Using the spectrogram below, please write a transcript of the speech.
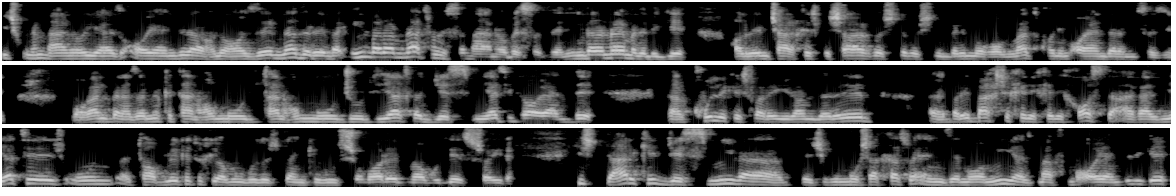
هیچ معنایی از آینده در حال حاضر نداره و این برام نتونسته معنا بسازه. یعنی این برام نمیده بگه حالا بریم چرخش به شرق داشته باشیم بریم مقاومت کنیم آینده رو می‌سازیم. واقعا به نظر میاد که تنها موج... تنها موجودیت و جسمیتی که آینده در کل کشور ایران داره برای بخش خیلی خیلی خاص اقلیتش اون تابلوی که تو خیابون گذاشتن که روز شمار نابودی اسرائیل. هیچ درک جسمی و به مشخص و انزمامی از مفهوم آینده دیگه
